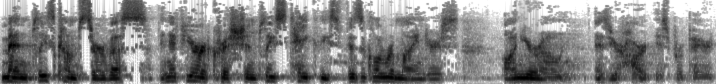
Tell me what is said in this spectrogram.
Men, please come serve us. And if you're a Christian, please take these physical reminders on your own as your heart is prepared.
